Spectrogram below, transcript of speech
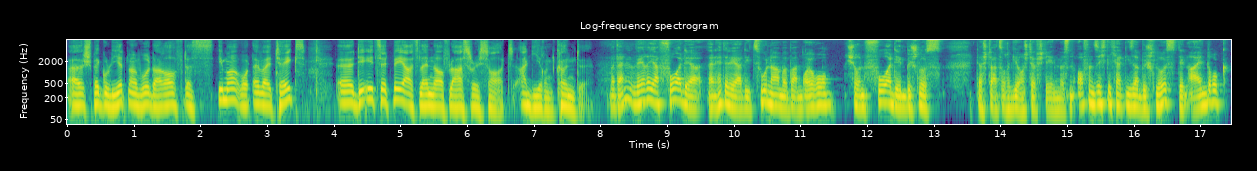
äh, spekuliert man wohl darauf, dass immer, whatever it takes, äh, die EZB als Länder of Last Resort agieren könnte. Aber dann wäre ja vor der, dann hätte ja die Zunahme beim Euro schon vor dem Beschluss der Staats- und Regierungschefs stehen müssen. Offensichtlich hat dieser Beschluss den Eindruck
